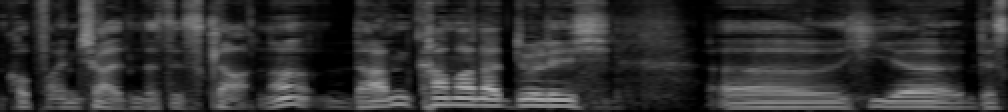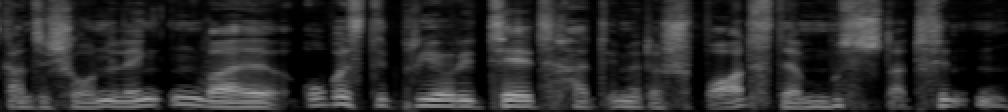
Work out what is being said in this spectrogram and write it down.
Kopf einschalten, das ist klar. Ne? Dann kann man natürlich äh, hier das Ganze schon lenken, weil oberste Priorität hat immer der Sport, der muss stattfinden,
